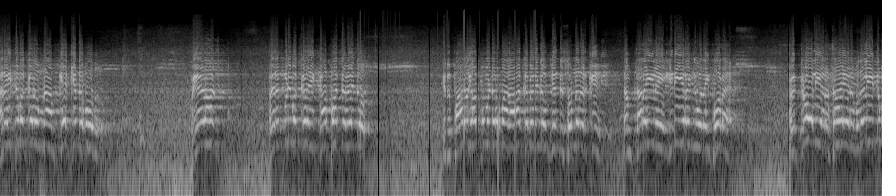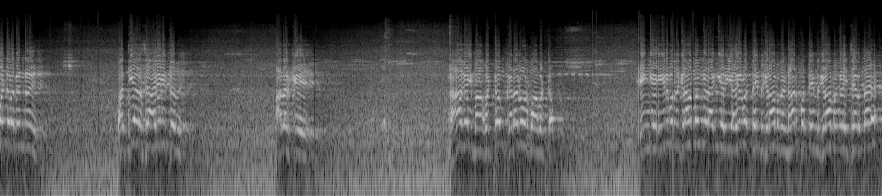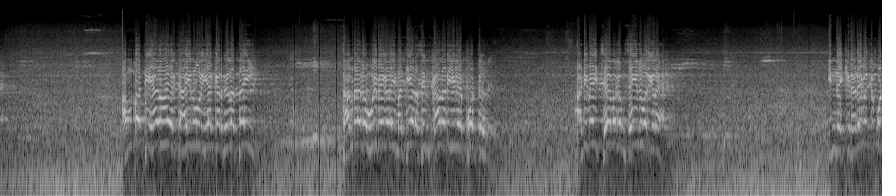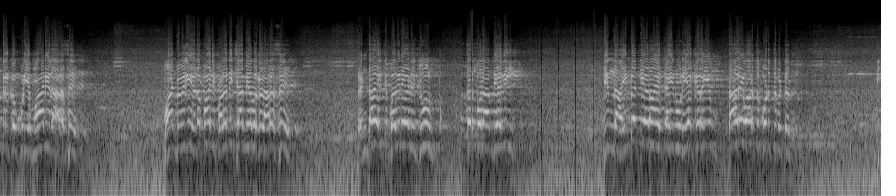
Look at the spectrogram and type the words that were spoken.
அனைத்து மக்களும் நாம் கேட்கின்ற போது வேளாண் பெருங்குடி மக்களை காப்பாற்ற வேண்டும். இது பாதுகாப்பு மண்டலமாக ஆக்க வேண்டும் என்று சொன்னதற்கு நம் தலையிலே இடி போல பெட்ரோலிய ரசாயன முதலீட்டு மண்டலம் என்று மத்திய அரசு அறிவித்தது. அதற்கு நாகை மாவட்டம் கடலூர் மாவட்டம் கிராமங்கள் அங்கே இருபத்தைந்து கிராமங்கள் நாற்பத்தைந்து கிராமங்களை சேர்ந்த ஐம்பத்தி ஏழாயிரத்தி ஐநூறு ஏக்கர் நிலத்தை தமிழக உரிமைகளை மத்திய அரசின் காலடியிலே போட்டு அடிமை சேவகம் செய்து வருகிற இன்றைக்கு நடைபெற்றுக் கொண்டிருக்கக்கூடிய மாநில அரசு மாண்புமிகு எடப்பாடி பழனிசாமி அவர்கள் அரசு இரண்டாயிரத்தி பதினேழு ஜூன் பத்தொன்பதாம் தேதி இந்த ஐம்பத்தி ஏழாயிரத்தி ஐநூறு ஏக்கரையும் தாரை வார்த்து கொடுத்து விட்டது.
